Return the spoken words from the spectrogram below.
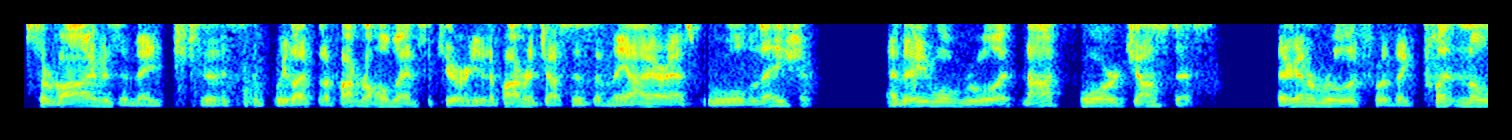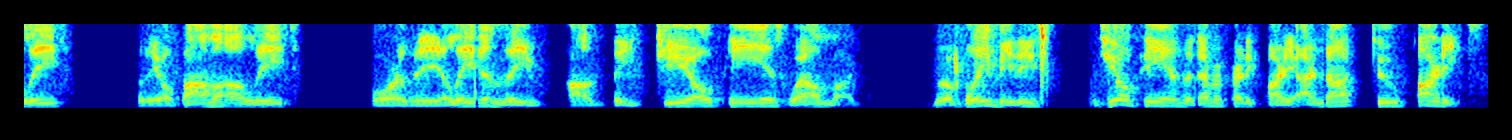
survive as a nation is if we let the Department of Homeland Security, the Department of Justice, and the IRS rule the nation. And they will rule it not for justice. They're going to rule it for the Clinton elite, for the Obama elite, for the elite in the uh, the GOP as well. Believe me, these the GOP and the Democratic Party are not two parties.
